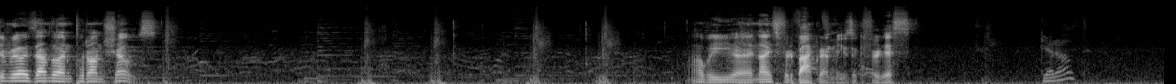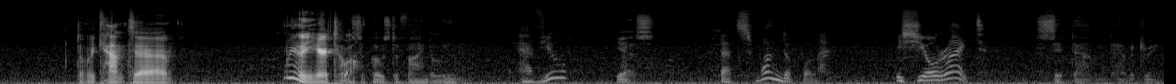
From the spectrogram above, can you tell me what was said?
Didn't realize Dandelion put on shows. I'll be uh, nice for the background music for this. Geralt? Though we can't uh, really hear too I was well. supposed to find Alina. Have you? Yes. That's wonderful. Is she alright? Sit down and have a drink.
